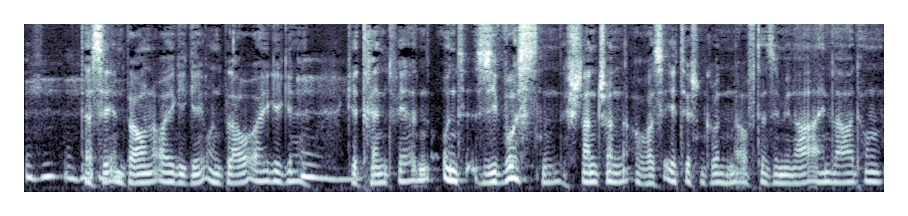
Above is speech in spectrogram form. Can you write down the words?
Mhm, mh, dass sie in Braunäugige und Blauäugige mhm. getrennt werden. Und sie wussten, stand schon auch aus ethischen Gründen auf der Seminareinladung,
